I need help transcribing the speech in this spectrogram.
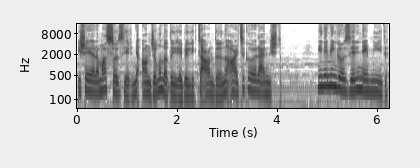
işe yaramaz sözlerini amcamın adıyla birlikte andığını artık öğrenmiştim. Ninemin gözleri nemliydi.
